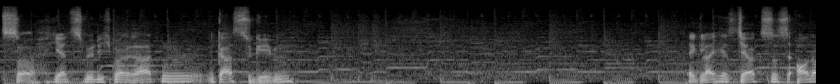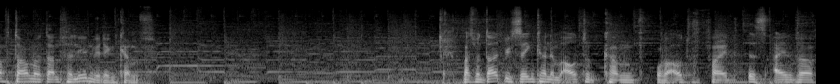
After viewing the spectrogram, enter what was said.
So, jetzt würde ich mal raten, Gas zu geben. Der gleiche ist Deoxys auch noch down und dann verlieren wir den Kampf. Was man deutlich sehen kann im Autokampf oder Autofight ist einfach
